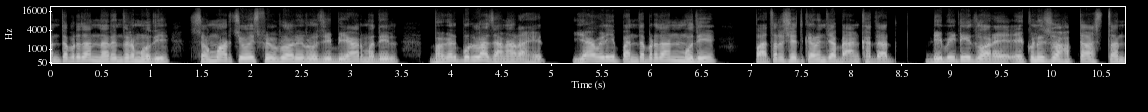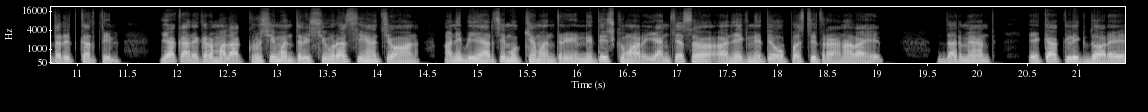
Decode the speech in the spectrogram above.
पंतप्रधान नरेंद्र मोदी सोमवार चोवीस फेब्रुवारी रोजी बिहारमधील भगलपूरला जाणार आहेत. यावेळी पंतप्रधान मोदी पात्र शेतकऱ्यांच्या बँक खात्यात डीबीटीद्वारे एकोणीसवा हप्ता हस्तांतरित करतील. या कार्यक्रमाला कृषी मंत्री शिवराज सिंह चौहान आणि बिहारचे मुख्यमंत्री नितीश कुमार यांच्यासह अनेक नेते उपस्थित राहणार आहेत. दरम्यान एका क्लिकद्वारे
